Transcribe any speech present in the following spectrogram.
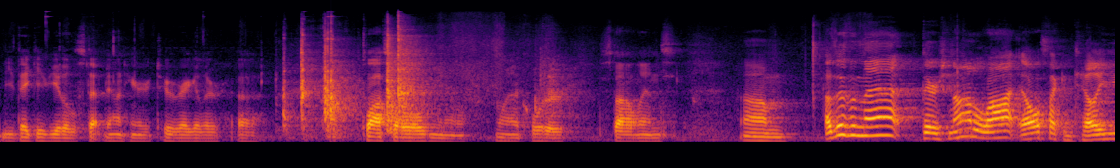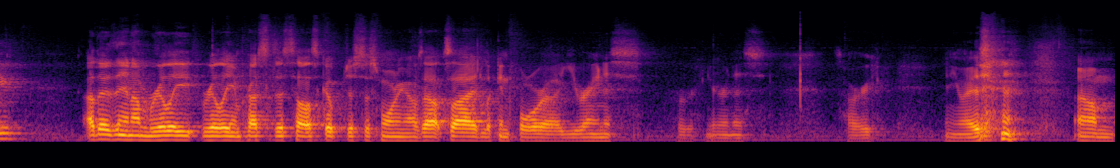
they give you a little step down here to a regular uh, Plössl, you know, one and a quarter style lens. Um, other than that, there's not a lot else I can tell you. Other than I'm really, really impressed with this telescope. Just this morning I was outside looking for uh, Uranus, or Uranus, sorry. Anyways, um,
